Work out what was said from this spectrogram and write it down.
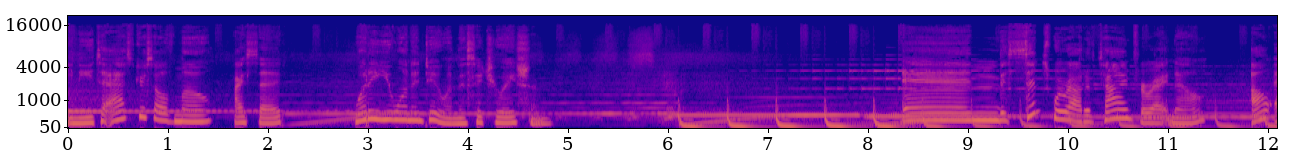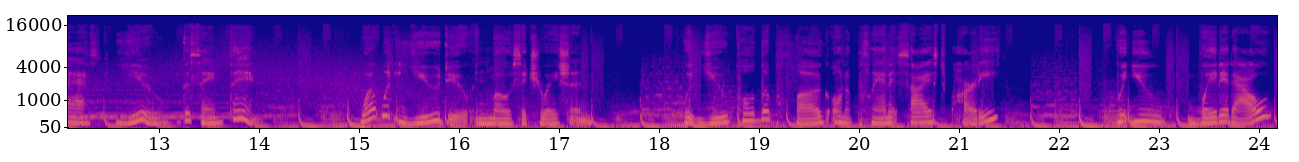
You need to ask yourself, Mo, I said, what do you want to do in this situation? And since we're out of time for right now, I'll ask you the same thing. What would you do in Mo's situation? Would you pull the plug on a planet sized party? Would you wait it out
